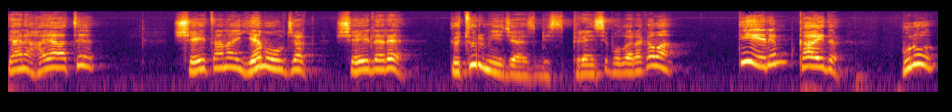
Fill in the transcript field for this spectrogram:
Yani hayatı şeytana yem olacak şeylere götürmeyeceğiz biz prensip olarak ama diyelim kaydı. Bunu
